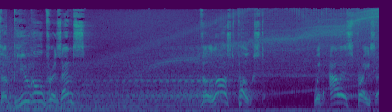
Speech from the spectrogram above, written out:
The Bugle presents The Last Post with Alice Fraser.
